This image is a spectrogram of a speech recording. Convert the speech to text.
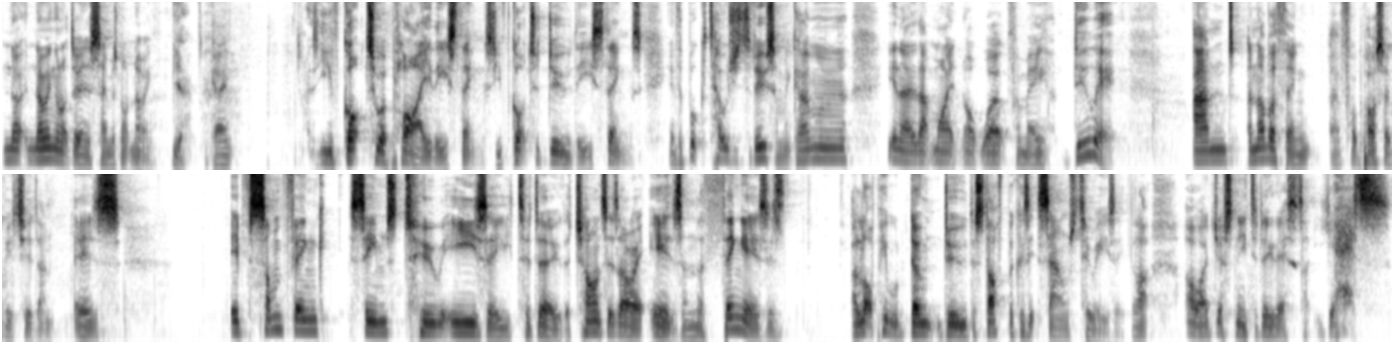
no, knowing or not doing is the same as not knowing. Yeah. Okay. You've got to apply these things. You've got to do these things. If the book tells you to do something, go, "Mm, you know, that might not work for me. Do it. And another thing uh, for pass over to you, Dan, is if something seems too easy to do, the chances are it is. And the thing is, is a lot of people don't do the stuff because it sounds too easy. They're like, oh, I just need to do this. It's like, yes,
